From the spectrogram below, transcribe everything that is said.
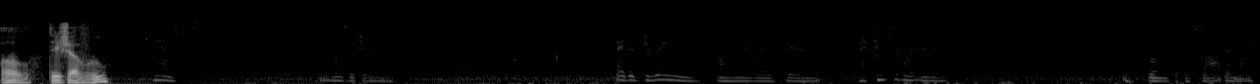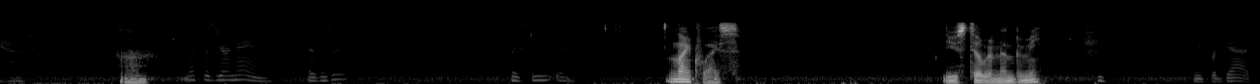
Oh, deja vu? Yes. It was a dream. I had a dream on my way here, and I think you were in it. Blink of a thought in my head. Hmm. This is your name, isn't it? Pleased to meet you. Likewise. Do you still remember me? You forget.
